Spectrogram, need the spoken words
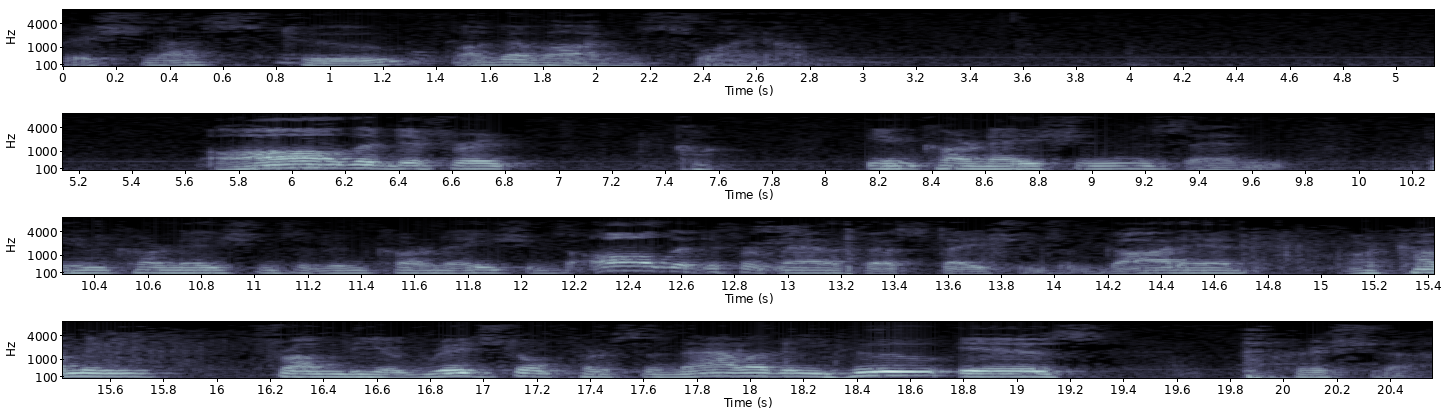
Krishna's to Bhagavan Swayam. All the different incarnations and incarnations of incarnations, all the different manifestations of Godhead are coming from the original personality who is Krishna.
